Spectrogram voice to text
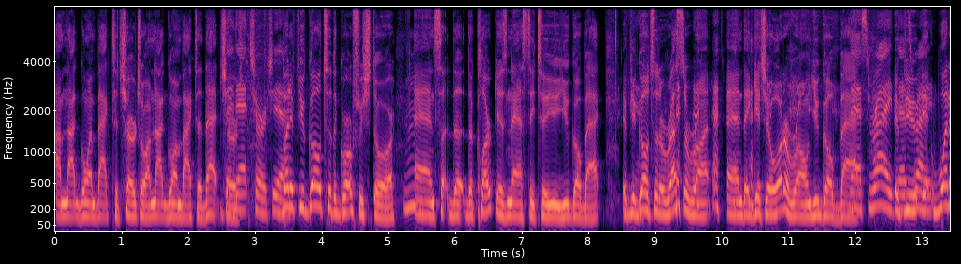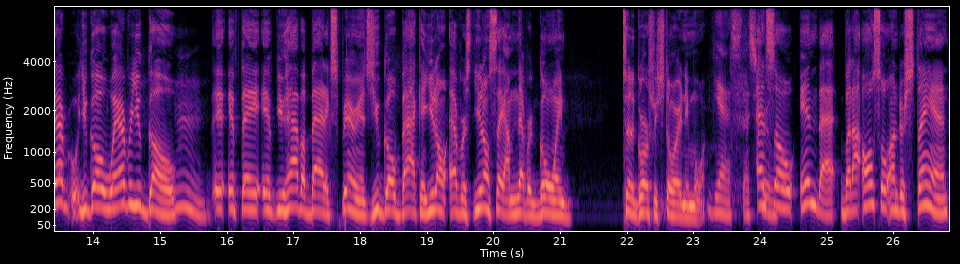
I'm not going back to church or I'm not going back to that church, that church, yeah. Mm. But if you go to the grocery store and so the the clerk is nasty to you, you go back. If you go to the restaurant and they get your order wrong, you go back. That's right, If that's you, right. Whatever you go, wherever you go, Mm. if they if you have a bad experience, you go back and you don't ever you don't say I'm never going to the grocery store anymore. yes, that's true. And so in that, but I also understand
